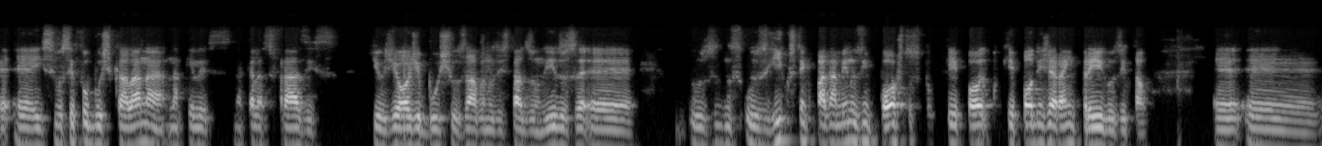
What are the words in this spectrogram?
é, é, e se você for buscar lá na, naqueles, naquelas frases que o George Bush usava nos Estados Unidos, é, os, os, ricos têm que pagar menos impostos porque, porque podem gerar empregos e tal. É, é,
